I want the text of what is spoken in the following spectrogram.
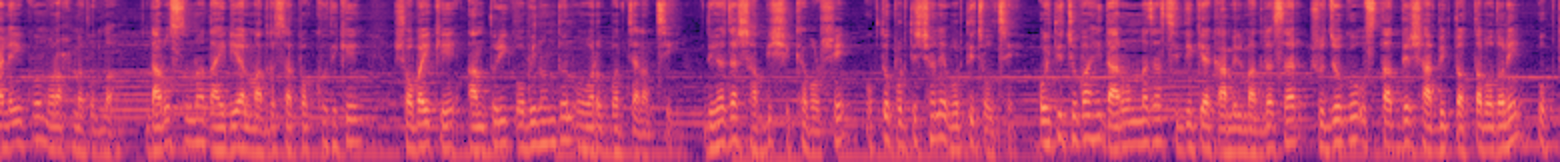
আলাইকুম রহমতুল্লাহ। দারুসুন্নাত আইডিয়াল মাদ্রাসার পক্ষ থেকে সবাইকে আন্তরিক অভিনন্দন ও মোবারকবাদ জানাচ্ছি। দুই হাজার ছাব্বিশ শিক্ষাবর্ষে উক্ত প্রতিষ্ঠানে ভর্তি চলছে। ঐতিহ্যবাহী দারুণ নাজার সিদ্দিকিয়া কামিল মাদ্রাসার সুযোগ্য উস্তাদদের সার্বিক তত্ত্বাবধানে উক্ত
